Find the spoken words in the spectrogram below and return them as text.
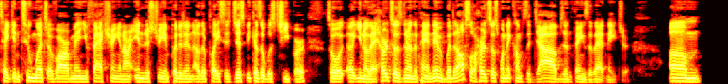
taken too much of our manufacturing and our industry and put it in other places just because it was cheaper. So, uh, you know, that hurts us during the pandemic, but it also hurts us when it comes to jobs and things of that nature. Um,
